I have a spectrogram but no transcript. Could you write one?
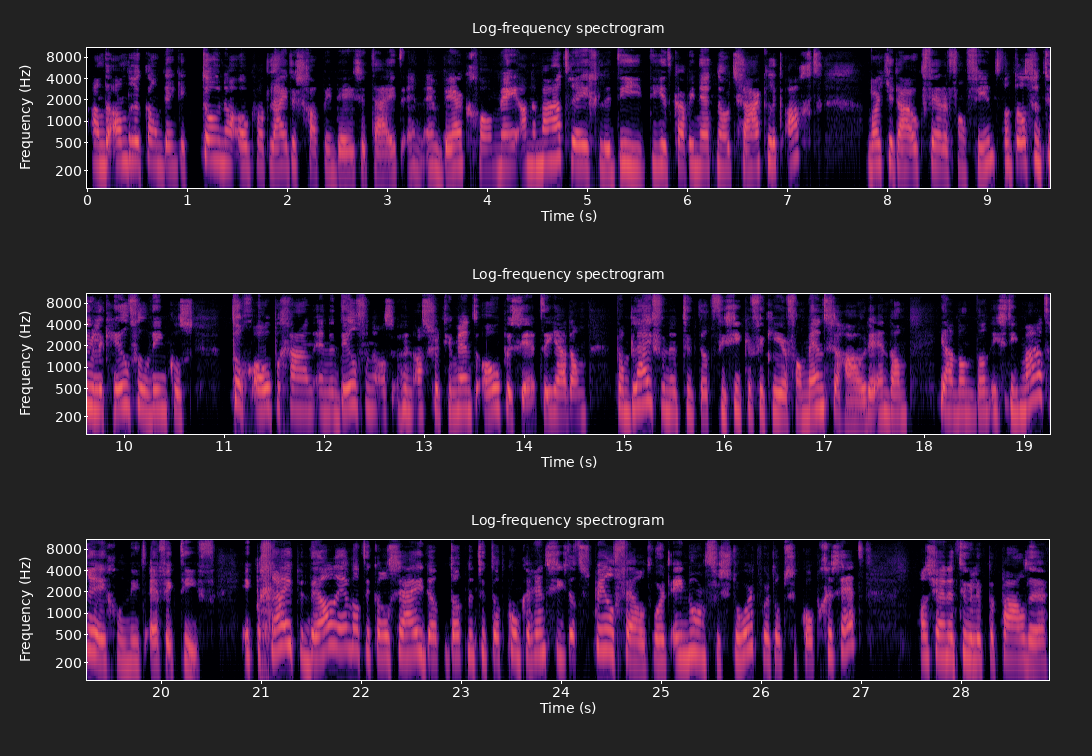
Aan de andere kant denk ik, toon nou ook wat leiderschap in deze tijd. En, en werk gewoon mee aan de maatregelen die, die het kabinet noodzakelijk acht. Wat je daar ook verder van vindt. Want als natuurlijk heel veel winkels toch open gaan en een deel van hun assortiment openzetten, ja, dan, dan blijven we natuurlijk dat fysieke verkeer van mensen houden. En dan, ja, dan, dan is die maatregel niet effectief. Ik begrijp wel, hè, wat ik al zei, dat, dat natuurlijk dat concurrentie, dat speelveld wordt enorm verstoord, wordt op zijn kop gezet. Als jij natuurlijk bepaalde,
